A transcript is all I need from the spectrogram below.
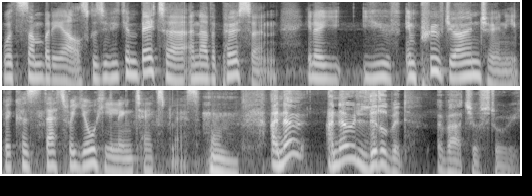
with somebody else because if you can better another person, you know, you, have improved your own journey because that's where your healing takes place. Hmm. I know, I know a little bit about your story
